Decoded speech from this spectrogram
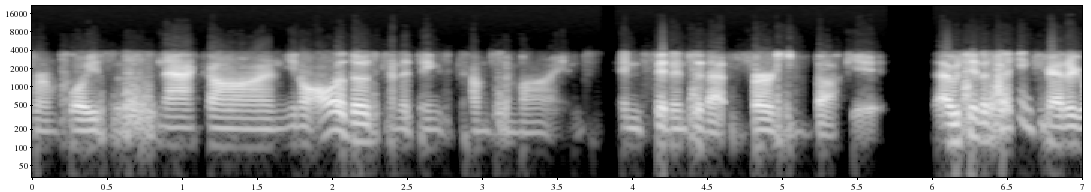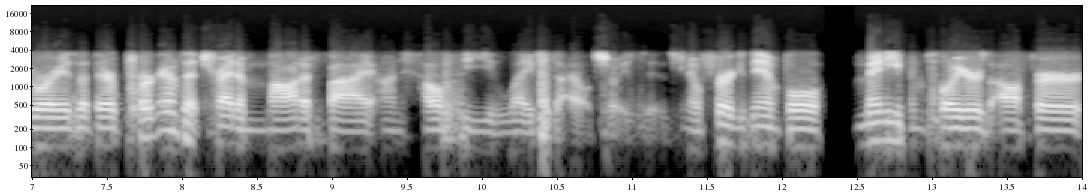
for employees to snack on. You know, all of those kind of things come to mind and fit into that first bucket. I would say the second category is that there are programs that try to modify unhealthy lifestyle choices. You know, for example, many employers offer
